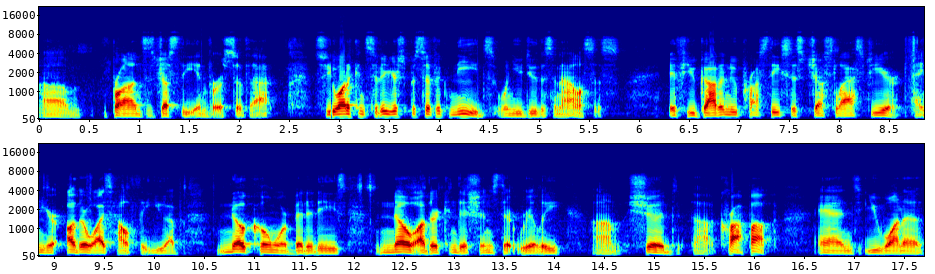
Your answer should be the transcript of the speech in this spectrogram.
Um, bronze is just the inverse of that. So you want to consider your specific needs when you do this analysis. If you got a new prosthesis just last year and you're otherwise healthy you have no comorbidities no other conditions that really um, should uh, crop up and you want to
